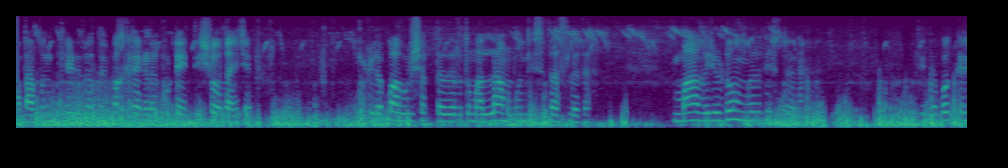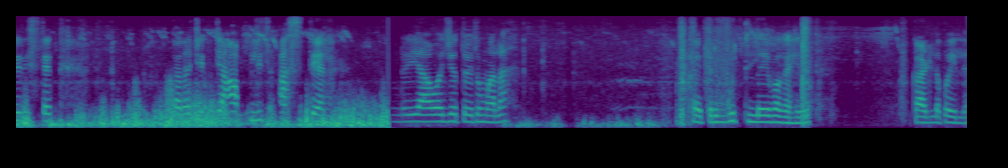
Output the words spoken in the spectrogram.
आता आपण थेट जातोय बकऱ्याकडं. कुठे आहेत ते शोधायचे तिकडं पाहू शकता जर तुम्हाला लांबून दिसत असलं तर. मागं जे डोंगर दिसतोय ना तिथं बकरे दिसतात. कदाचित त्या आपलीच असत्या मंडळी आवाज येतोय तुम्हाला? काहीतरी गुतलंय बघा हे. काढलं पहिलं.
